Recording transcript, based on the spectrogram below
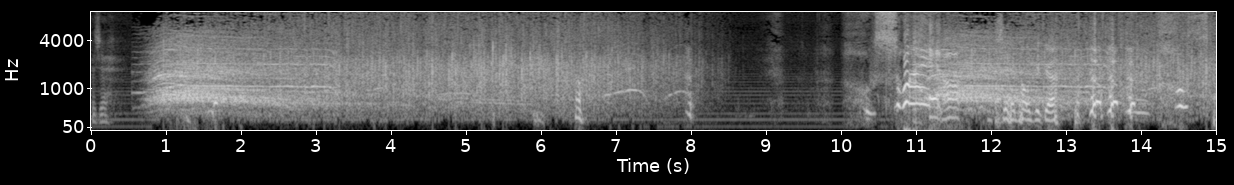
谢谢。帅啊！谢谢豆子哥，好帅！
